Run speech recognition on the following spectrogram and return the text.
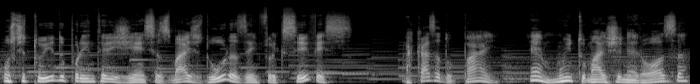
constituído por inteligências mais duras e inflexíveis? A casa do Pai é muito mais generosa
